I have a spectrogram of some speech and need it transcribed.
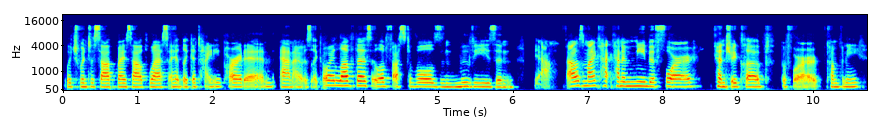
which went to South by Southwest. I had like a tiny part in, and I was like, oh, I love this. I love festivals and movies. And yeah, that was my kind of me before Country Club, before our company.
